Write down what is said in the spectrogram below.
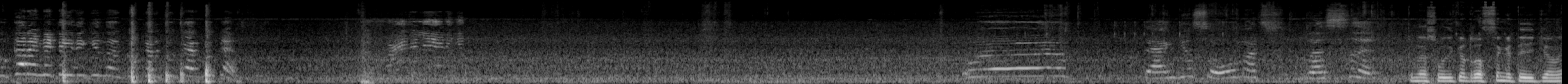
കുക്കർ കിട്ടിയിരിക്കുന്നു കുക്കർ കുക്കർ കുക്കർ Finally എനിക്ക് thank you so much dress പിന്നെ ശ്രുതിക്ക് ഡ്രസ്സും കിട്ടിയിരിക്കുകയാണ്.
